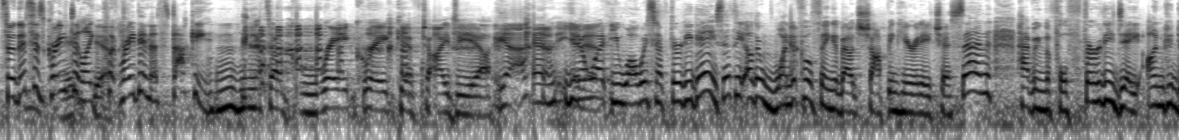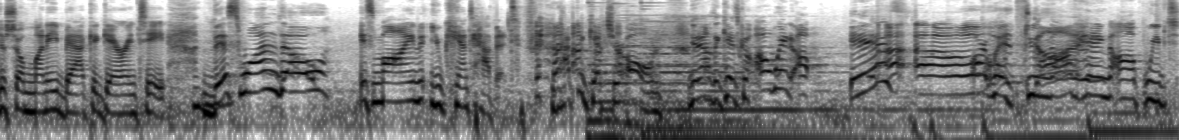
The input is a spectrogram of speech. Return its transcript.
So this is great, great to like gift. put right in a stocking. Mm -hmm, that's a great, great gift idea. Yeah. And you know is. what? You always have 30 days. That's the other wonderful yeah. thing about shopping here at HSN, having the full 30-day unconditional money back guarantee. Mm -hmm. This one, though, is mine. You can't have it. You have to get your own. You know, the kids go, oh, wait, oh, it is? Uh-oh, All right, well, do gone. not hang up. We've,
